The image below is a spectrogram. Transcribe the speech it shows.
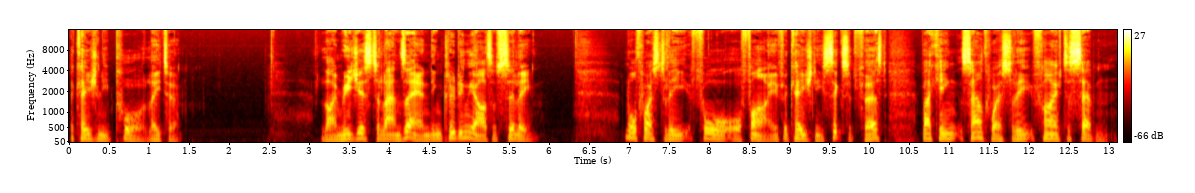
occasionally poor later. Lyme Regis to Land's End, including the Isles of Scilly. Northwesterly 4 or 5, occasionally 6 at first, backing southwesterly 5 to 7,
